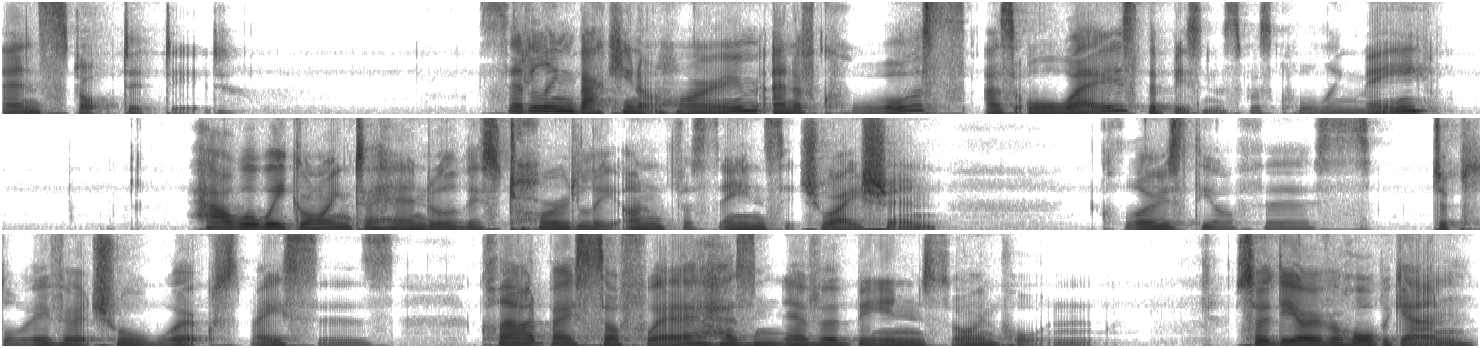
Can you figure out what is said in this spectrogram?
And stopped it did. Settling back in at home, and of course, as always, the business was calling me. How are we going to handle this totally unforeseen situation? Close the office, deploy virtual workspaces. Cloud based software has never been so important. So the overhaul began.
